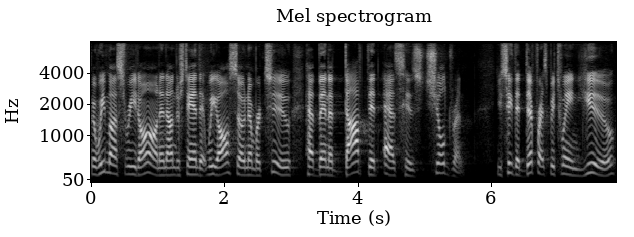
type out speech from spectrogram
But we must read on and understand that we also, number two, have been adopted as his children. You see, the difference between you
